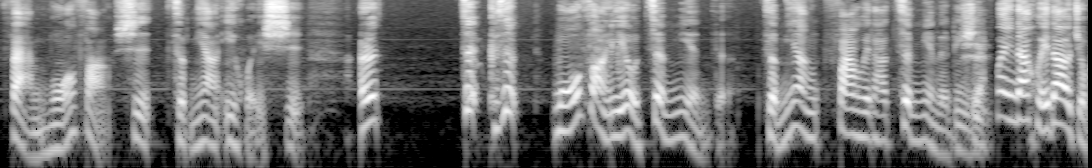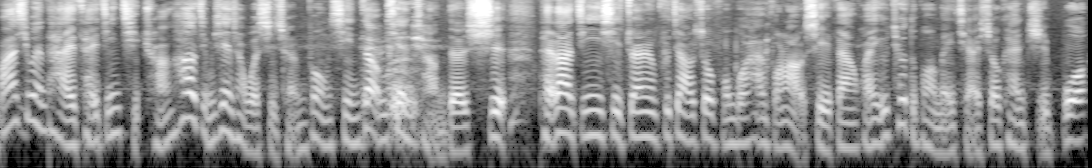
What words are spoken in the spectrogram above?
反模仿是怎么样一回事。而这可是模仿也有正面的，怎么样发挥它正面的力量？欢迎大家回到九八新闻台财经起床号节目现场，我是陈凤馨，在我们现场的是台大经济系专任副教授冯博翰冯老师，也非常欢迎 YouTube 的朋友们一起来收看直播。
